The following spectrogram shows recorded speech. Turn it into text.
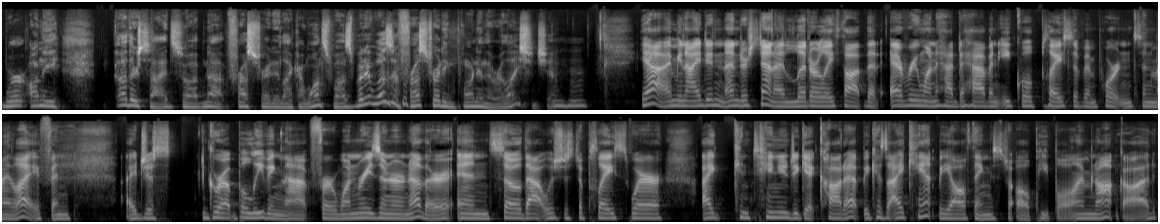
we're on the other side, so I'm not frustrated like I once was, but it was a frustrating point in the relationship. Mm-hmm. Yeah, I mean, I didn't understand. I literally thought that everyone had to have an equal place of importance in my life. And I just grew up believing that for one reason or another. And so that was just a place where I continued to get caught up because I can't be all things to all people. I'm not God.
